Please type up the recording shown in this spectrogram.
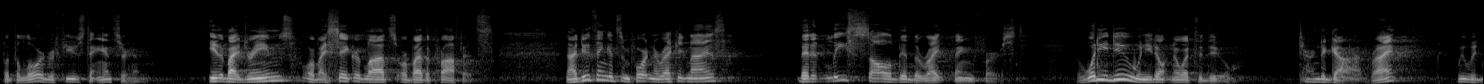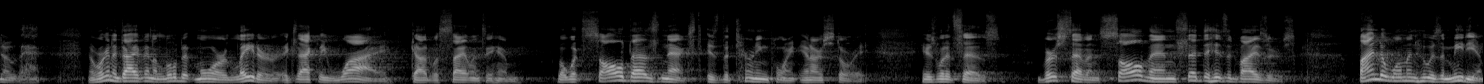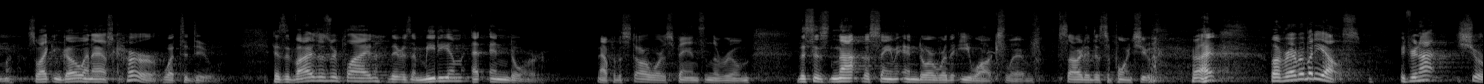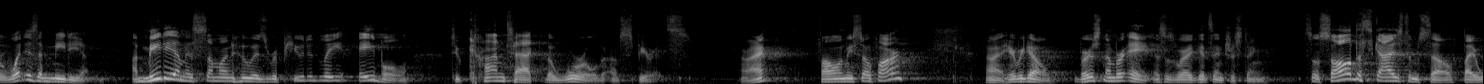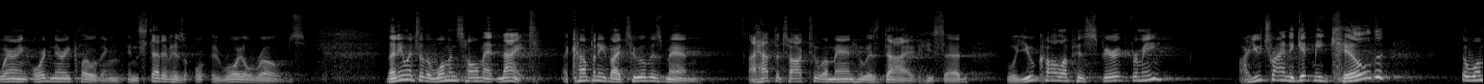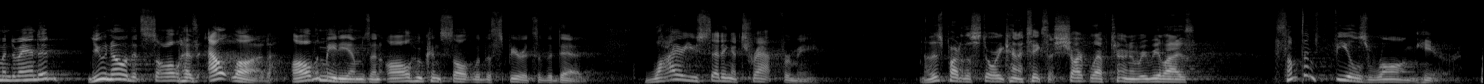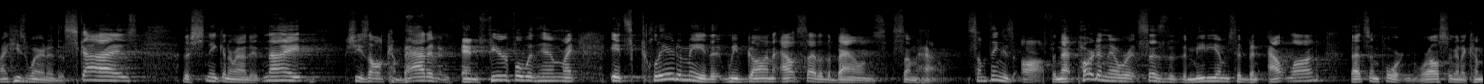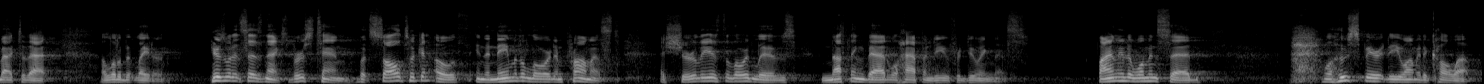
but the Lord refused to answer him, either by dreams or by sacred lots or by the prophets. Now, I do think it's important to recognize that at least Saul did the right thing first. What do you do when you don't know what to do? Turn to God, right? we would know that. Now, we're going to dive in a little bit more later exactly why God was silent to him. But what Saul does next is the turning point in our story. Here's what it says Verse 7 Saul then said to his advisors, Find a woman who is a medium, so I can go and ask her what to do. His advisors replied, There is a medium at Endor. Now, for the Star Wars fans in the room, this is not the same Endor where the Ewoks live. Sorry to disappoint you, right? But for everybody else, if you're not sure, what is a medium? A medium is someone who is reputedly able to contact the world of spirits. All right? Following me so far? All right, here we go. Verse number eight. This is where it gets interesting. So Saul disguised himself by wearing ordinary clothing instead of his royal robes. Then he went to the woman's home at night, accompanied by two of his men. I have to talk to a man who has died, he said. Will you call up his spirit for me? Are you trying to get me killed? the woman demanded. You know that Saul has outlawed all the mediums and all who consult with the spirits of the dead. Why are you setting a trap for me? Now, this part of the story kind of takes a sharp left turn, and we realize something feels wrong here. Right? He's wearing a disguise, they're sneaking around at night. She's all combative and, and fearful with him. Right? It's clear to me that we've gone outside of the bounds somehow. Something is off. And that part in there where it says that the mediums had been outlawed, that's important. We're also going to come back to that a little bit later. Here's what it says next, verse 10. But Saul took an oath in the name of the Lord and promised, As surely as the Lord lives, nothing bad will happen to you for doing this. Finally, the woman said, Well, whose spirit do you want me to call up?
